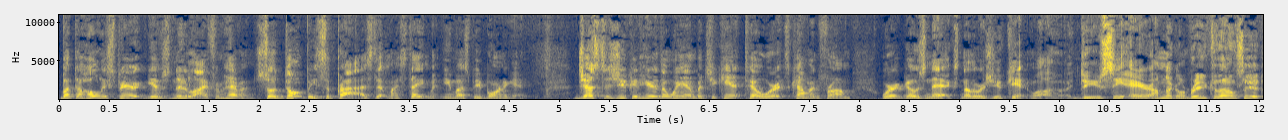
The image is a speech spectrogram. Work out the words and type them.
But the Holy Spirit gives new life from heaven. So don't be surprised at my statement, you must be born again. Just as you can hear the wind, but you can't tell where it's coming from, where it goes next. In other words, you can't, well, do you see air? I'm not going to breathe because I don't see it.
